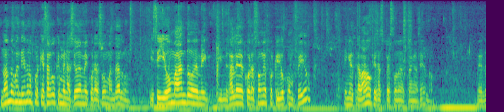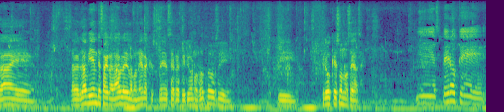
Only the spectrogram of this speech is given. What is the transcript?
No ando ofendiéndolo porque es algo que me nació de mi corazón mandarlo. Y si yo mando y me sale del corazón es porque yo confío en el trabajo que esas personas están haciendo. ¿Verdad? Eh, la verdad bien desagradable de la manera que usted se refirió a nosotros y, y creo que eso no se hace. Y espero que,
